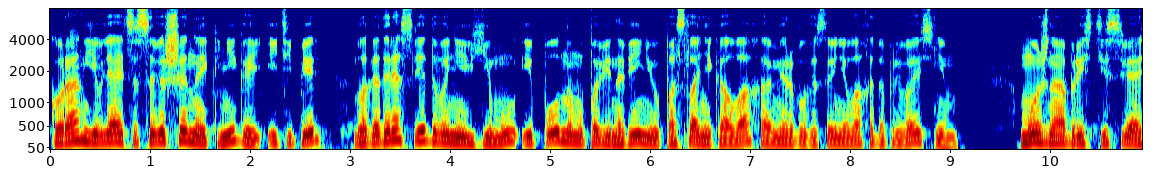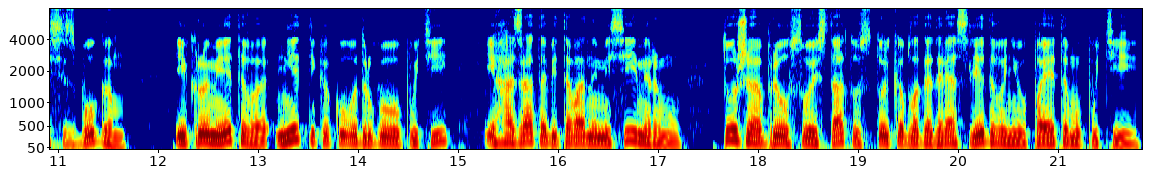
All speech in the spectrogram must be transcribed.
Коран является совершенной книгой, и теперь, благодаря следованию ему и полному повиновению посланника Аллаха, мир и благословение Аллаха да с ним, можно обрести связь с Богом, и кроме этого нет никакого другого пути, и Хазрат Обетованный Мессия мир ему тоже обрел свой статус только благодаря следованию по этому пути.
